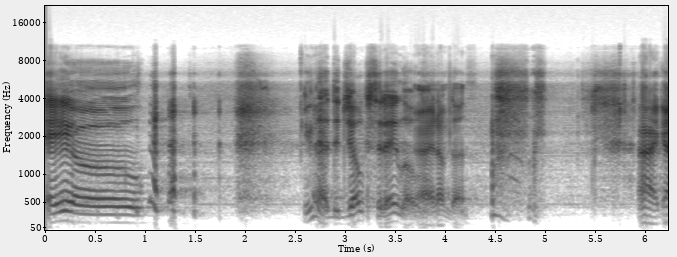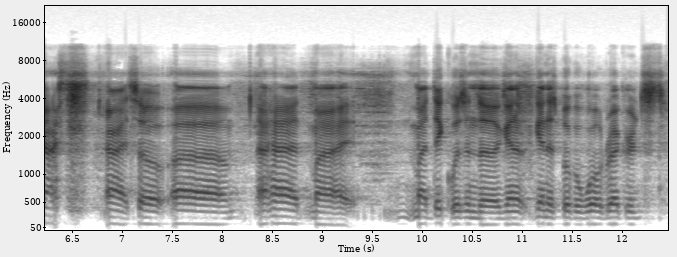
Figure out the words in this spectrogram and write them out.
Ayo. you had the jokes today, Lo. All right, I'm done. All right, guys. All right, so um, I had my my dick was in the Guinness, Guinness Book of World Records.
